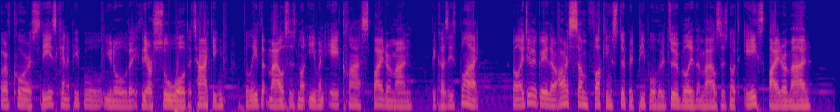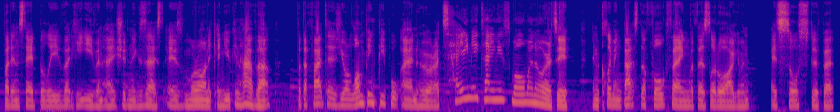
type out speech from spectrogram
But of course, these kind of people, you know, that they are so world attacking, believe that Miles is not even A-class Spider-Man because he's black. Well, I do agree there are some fucking stupid people who do believe that Miles is not a Spider-Man, but instead believe that he even uh, shouldn't exist, is moronic, and you can have that. But the fact is, you're lumping people in who are a tiny, tiny small minority and claiming that's the full thing with this little argument. It's so stupid.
